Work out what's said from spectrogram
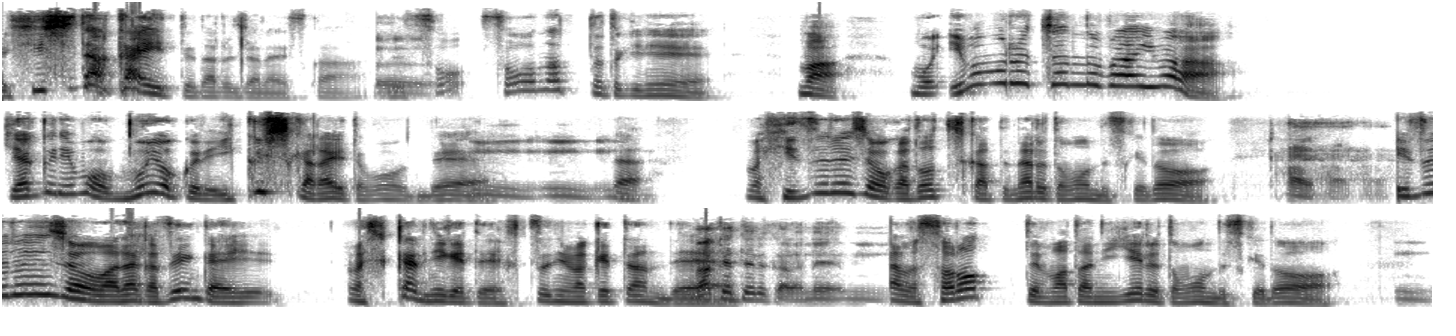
で菱田かいってなるじゃないですか。でうんそうそうなった時に、まあ、もう今村ちゃんの場合は、逆にもう無欲で行くしかないと思うんで、うんうんうん。だはいまあ、ヒズル城がどっちかってなると思うんですけど、はいはい。ヒズル城はなんか前回、まあ、しっかり逃げて普通に負けたんで、負けてるからね。うん多分揃ってまた逃げると思うんですけど、うん。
